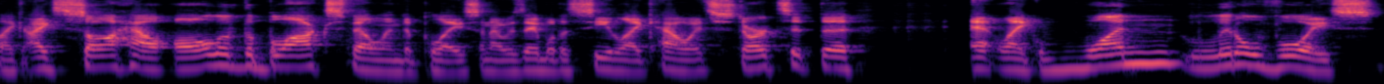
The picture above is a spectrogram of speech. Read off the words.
Like I saw how all of the blocks fell into place, and I was able to see like how it starts at the at like one little voice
